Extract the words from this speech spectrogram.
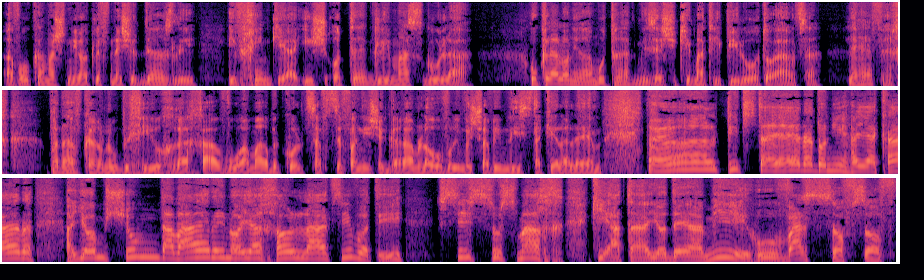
עברו כמה שניות לפני שדרזלי הבחין כי האיש עוטה גלימה סגולה. הוא כלל לא נראה מוטרד מזה שכמעט הפילו אותו ארצה. להפך, פניו קרנו בחיוך רחב, והוא אמר בקול צפצפני שגרם לעוברים ושבים להסתכל עליהם. אל תצטער, אדוני היקר, היום שום דבר אינו יכול להציב אותי. סיס ושמח, כי אתה יודע מי הובס סוף סוף.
